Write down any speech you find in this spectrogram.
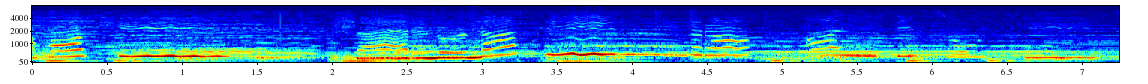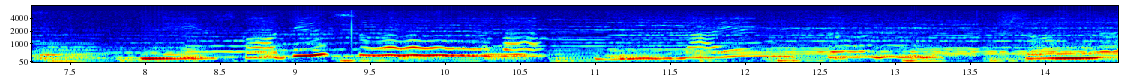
varandra har kysst Stjärnorna tindra alltid så tyst. Nu ska du sova, vila en stund. Sjunger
